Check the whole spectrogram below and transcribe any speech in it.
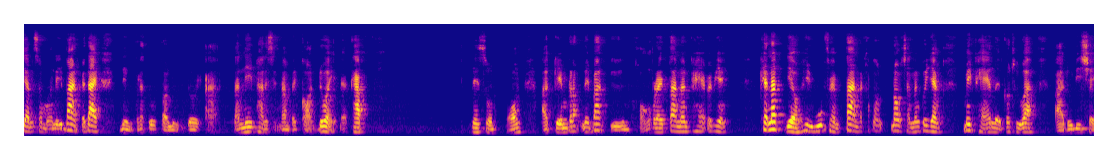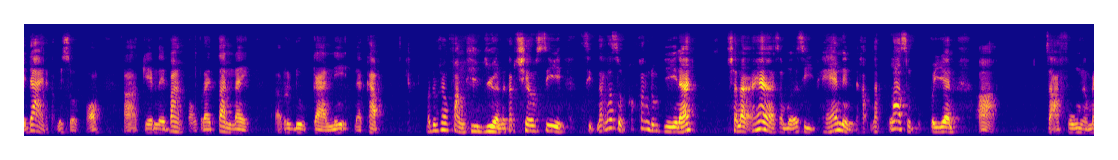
ยันเสมอในบ้านไปได้ 1 ประตูต่อ1โดยอ่านันนี้พาเลสนำไปก่อนด้วยนะครับในส่วนของอเกมรับในบ้านอื่นของไบรตันนั้นแพ้ไปเพียงแค่นัดเดียวให้วูฟแฟมตันนะครับ นอกจากนั้นก็ยังไม่แพ้เลยก็ถือว่าดูดีใช้ได้นะครับในส่วนของอเกมในบ้านของไบรตันในฤดูกาลนี้นะครับ มาดูทางฝั่งทีมเยือนนะครับเชลซี10นัดล่าสุดก็ค่อนข้างดูดีนะ ชนะ 5 เสมอ 4 แพ้1นะครับนัดล่าสุดบุกไปเยือนอ่า จ่าฝูงอย่างแม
